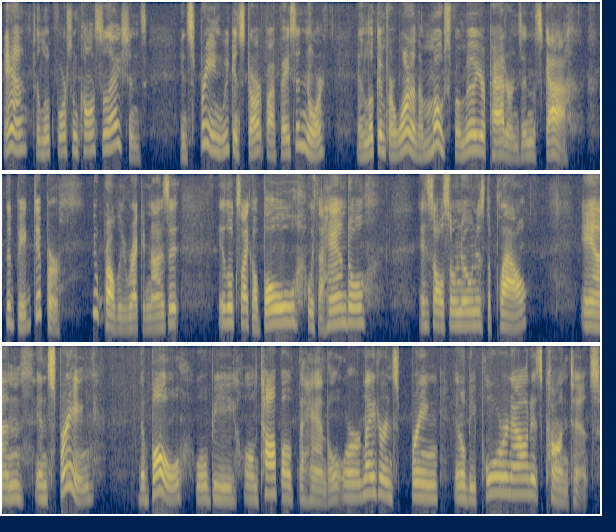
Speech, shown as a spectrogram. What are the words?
and to look for some constellations. In spring, we can start by facing north and looking for one of the most familiar patterns in the sky, the Big Dipper. You'll probably recognize it. It looks like a bowl with a handle it's also known as the plow. And in spring, the bowl will be on top of the handle, or later in spring, it'll be pouring out its contents.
